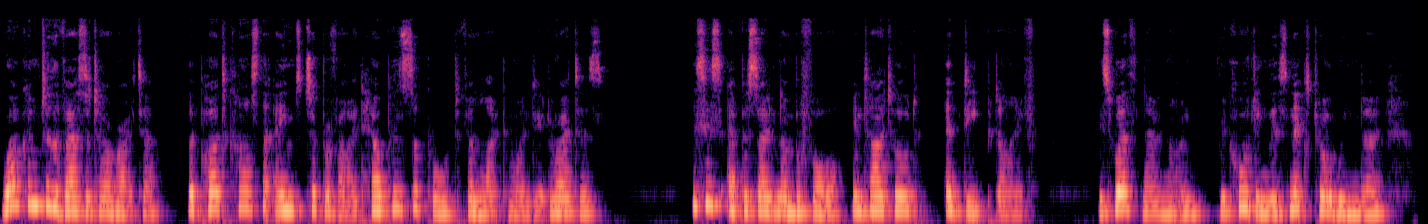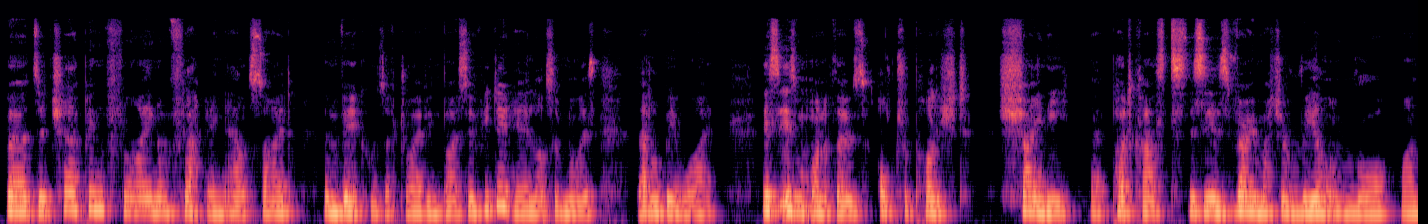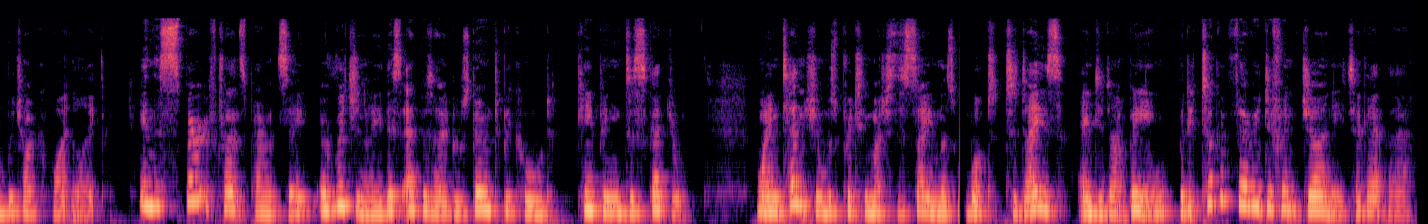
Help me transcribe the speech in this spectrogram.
Welcome to The Versatile Writer, the podcast that aims to provide help and support for like minded writers. This is episode number four, entitled A Deep Dive. It's worth knowing that I'm recording this next to a window. Birds are chirping, flying, and flapping outside, and vehicles are driving by. So if you do hear lots of noise, that'll be why. This isn't one of those ultra polished, shiny uh, podcasts. This is very much a real and raw one, which I quite like. In the spirit of transparency, originally this episode was going to be called Keeping to Schedule. My intention was pretty much the same as what today's ended up being, but it took a very different journey to get there.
